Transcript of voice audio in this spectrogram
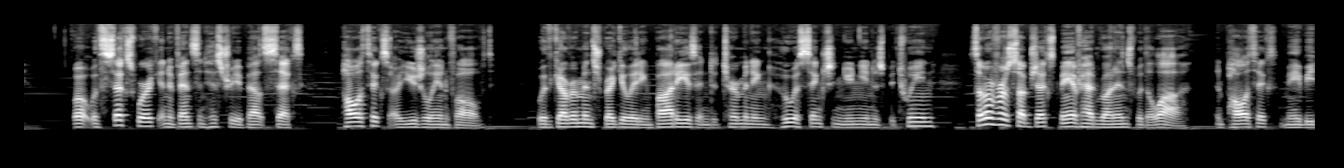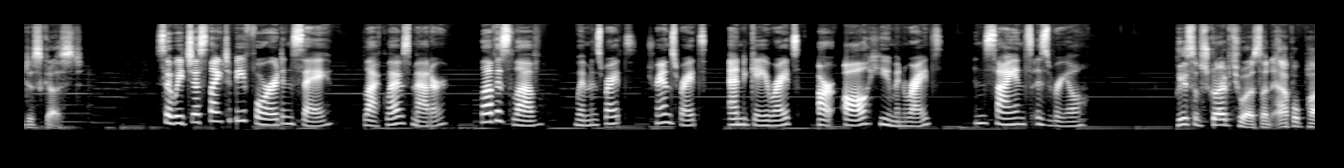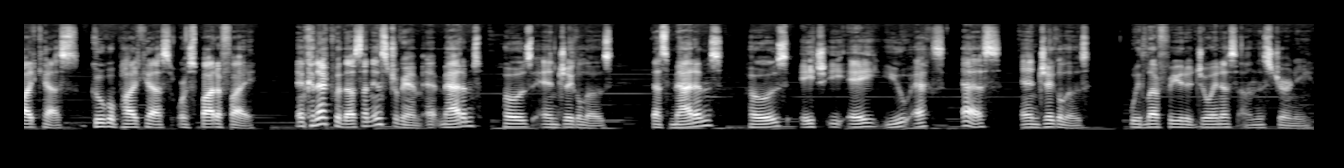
But with sex work and events in history about sex, politics are usually involved. With governments regulating bodies and determining who a sanctioned union is between, some of our subjects may have had run ins with the law, and politics may be discussed. So we'd just like to be forward and say Black Lives Matter, love is love, women's rights, trans rights, and gay rights are all human rights, and science is real. Please subscribe to us on Apple Podcasts, Google Podcasts, or Spotify, and connect with us on Instagram at Madams, Heauxs, and Gigolos. That's Madams, Heauxs, H E A U X S, and Gigolos. We'd love for you to join us on this journey.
